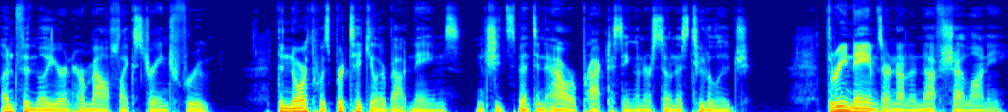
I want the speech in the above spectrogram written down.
unfamiliar in her mouth like strange fruit. The North was particular about names, and she'd spent an hour practicing under Sona's tutelage. Three names are not enough, Shailani.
